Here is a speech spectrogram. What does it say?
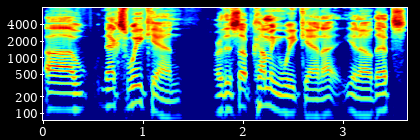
uh, next weekend or this upcoming weekend, I, you know that's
